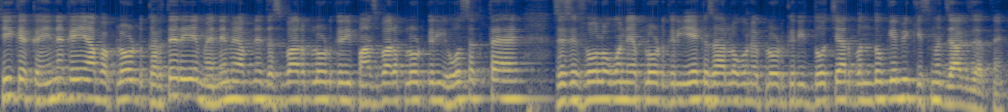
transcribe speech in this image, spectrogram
ठीक है, कहीं ना कहीं आप अपलोड करते रहिए। महीने में आपने दस बार अपलोड करी, पाँच बार अपलोड करी, हो सकता है। जैसे सौ लोगों ने अपलोड करी, एक हज़ार लोगों ने अपलोड करी, दो चार बंदों के भी किस्मत जाग जाते हैं।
